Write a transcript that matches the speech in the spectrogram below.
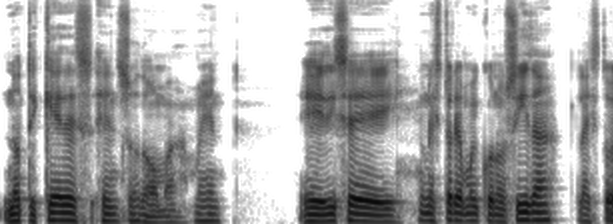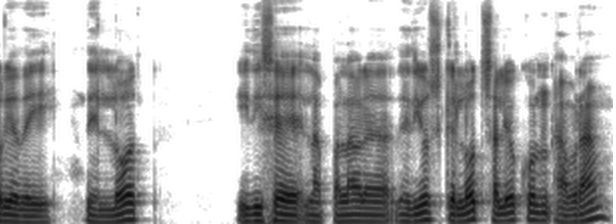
No te quedes en Sodoma. Amén. Eh, dice una historia muy conocida, la historia de, de Lot. Y dice la palabra de Dios que Lot salió con Abraham,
